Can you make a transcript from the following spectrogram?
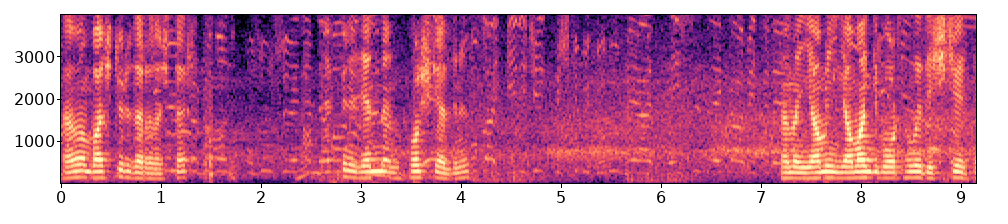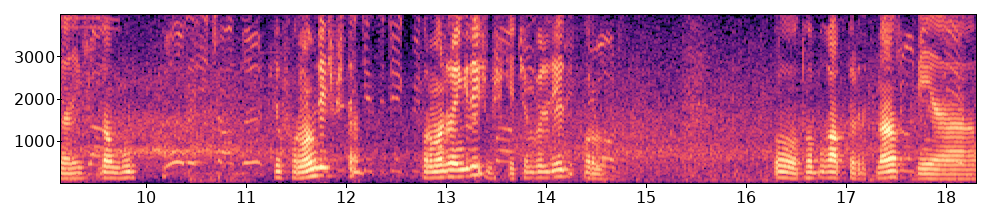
Hemen başlıyoruz arkadaşlar. Hepiniz yeniden hoş geldiniz. Hemen yaman yaman gibi ortalığı deşeceğiz yani. Şuradan vur. Bir de forma mı değişmiş lan? Formanın rengi değişmiş. Geçen böyle değildi forma. Oo topu kaptırdık. Ne yaptın ya?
